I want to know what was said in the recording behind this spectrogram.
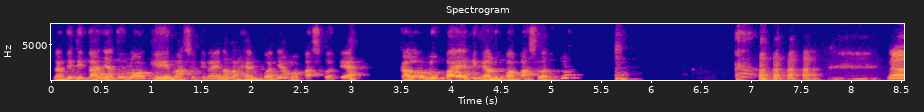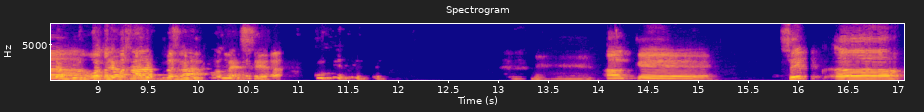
nanti ditanya tuh login masukin aja nomor handphonenya sama password ya. Kalau lupa ya tinggal lupa password. nah, yang belum oh, tadi Mas Adi bisa protes ya. ya. Oke. Sip, uh,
